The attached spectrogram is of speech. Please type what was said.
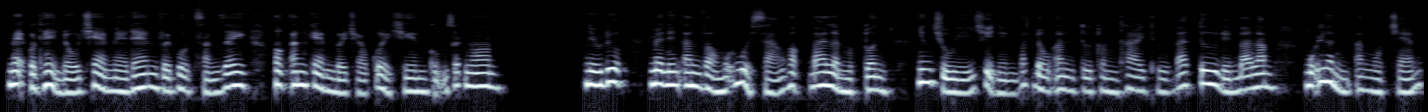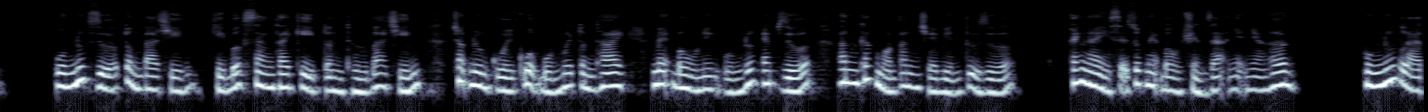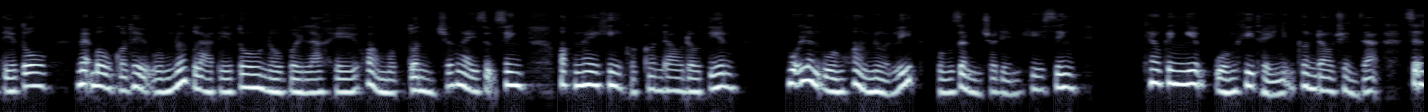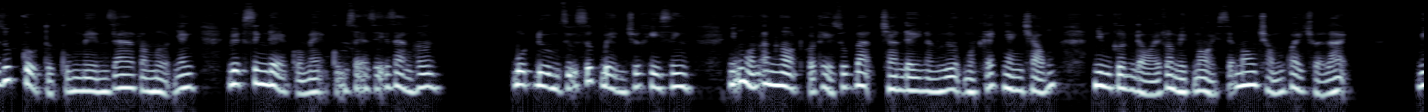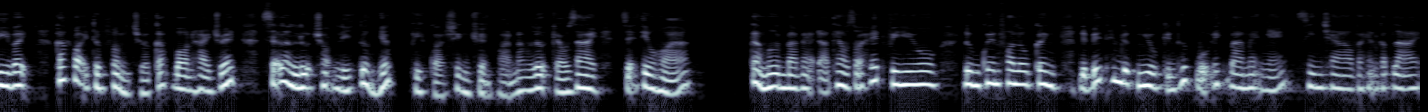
Mẹ có thể nấu chè mè đen với bột sắn dây hoặc ăn kèm với cháo quẩy chiên cũng rất ngon. Nếu được, mẹ nên ăn vào mỗi buổi sáng hoặc 3 lần một tuần, nhưng chú ý chỉ nên bắt đầu ăn từ tuần thai thứ 34 đến 35, mỗi lần ăn một chén. Uống nước dứa tuần 39, khi bước sang thai kỳ tuần thứ 39, chặng đường cuối của 40 tuần thai, mẹ bầu nên uống nước ép dứa, ăn các món ăn chế biến từ dứa. Cách này sẽ giúp mẹ bầu chuyển dạ nhẹ nhàng hơn. Uống nước lá tía tô, mẹ bầu có thể uống nước lá tía tô nấu với lá khế khoảng một tuần trước ngày dự sinh hoặc ngay khi có cơn đau đầu tiên. Mỗi lần uống khoảng nửa lít, uống dần cho đến khi sinh. Theo kinh nghiệm, uống khi thấy những cơn đau chuyển dạ sẽ giúp cổ tử cung mềm ra và mở nhanh, việc sinh đẻ của mẹ cũng sẽ dễ dàng hơn. Bột đường giữ sức bền trước khi sinh, những món ăn ngọt có thể giúp bạn tràn đầy năng lượng một cách nhanh chóng, nhưng cơn đói và mệt mỏi sẽ mau chóng quay trở lại. Vì vậy, các loại thực phẩm chứa carbon hydrate sẽ là lựa chọn lý tưởng nhất vì quá trình chuyển hóa năng lượng kéo dài, dễ tiêu hóa. Cảm ơn ba mẹ đã theo dõi hết video. Đừng quên follow kênh để biết thêm được nhiều kiến thức bổ ích ba mẹ nhé. Xin chào và hẹn gặp lại.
